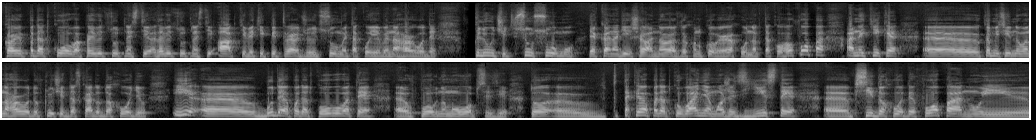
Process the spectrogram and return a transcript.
коли податкова при відсутності за відсутності актів, які підтверджують суми такої винагороди включить всю суму, яка надійшла на розрахунковий рахунок такого ФОПа, а не тільки е, комісійну винагороду включить до складу доходів, і е, буде оподатковувати е, в повному обсязі. То е, таке оподаткування може з'їсти е, всі доходи ФОПа, ну і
